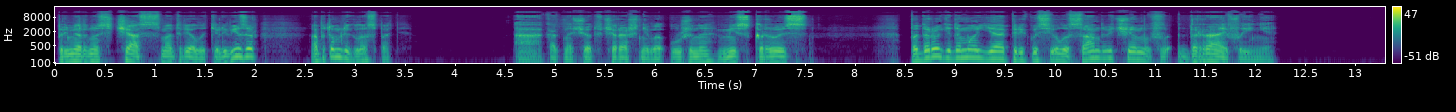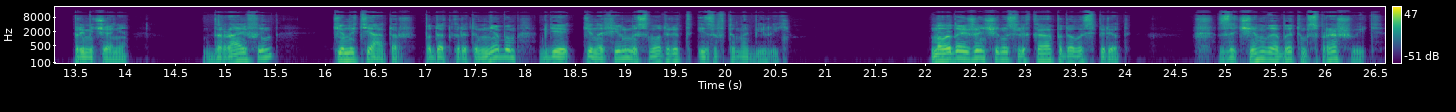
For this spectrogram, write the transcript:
примерно с час смотрела телевизор — а потом легла спать. — А как насчет вчерашнего ужина, мисс Круиз? По дороге домой я перекусила сандвичем в Драйфине. Примечание. Драйфин — кинотеатр под открытым небом, где кинофильмы смотрят из автомобилей. Молодая женщина слегка подалась вперед. — Зачем вы об этом спрашиваете?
